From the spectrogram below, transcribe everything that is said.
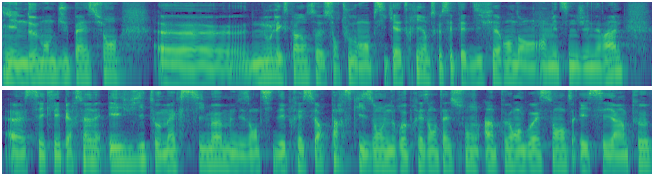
il y a une demande du patient. Euh, nous, l'expérience, surtout en psychiatrie, hein, parce que c'est peut-être différent dans, en médecine générale, euh, c'est que les personnes évitent au maximum les antidépresseurs parce qu'ils ont une représentation un peu angoissante. Et c'est un peu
